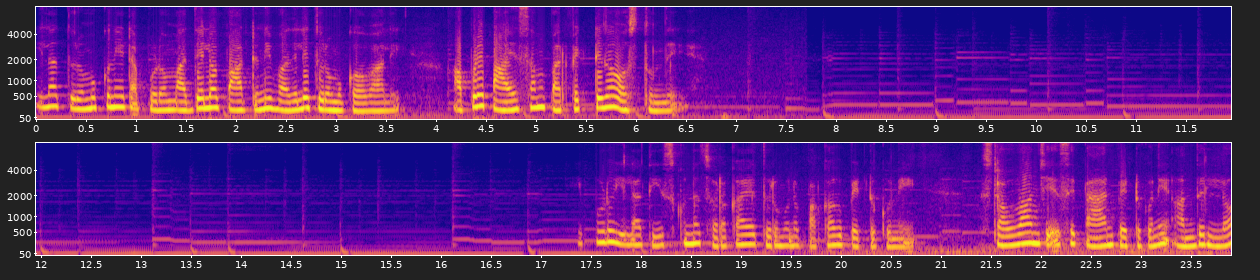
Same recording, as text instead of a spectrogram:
ఇలా తురుముకునేటప్పుడు మధ్యలో పార్ట్ని వదిలి తురుముకోవాలి. అప్పుడే పాయసం పర్ఫెక్ట్గా వస్తుంది. ఇప్పుడు ఇలా తీసుకున్న సొరకాయ తురుమును పక్కకు పెట్టుకుని స్టవ్ ఆన్ చేసి ప్యాన్ పెట్టుకుని అందులో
